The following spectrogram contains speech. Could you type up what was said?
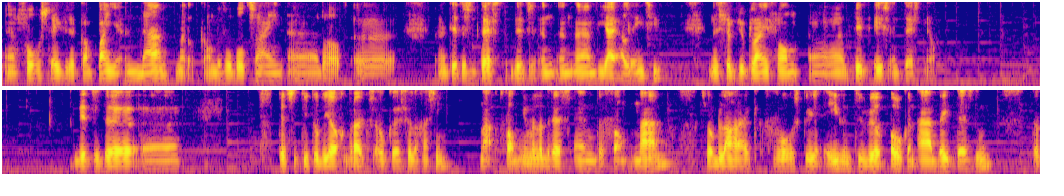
Uh, vervolgens geef je de campagne een naam. Nou, dat kan bijvoorbeeld zijn dat dit is een test, dit is een, een naam die jij alleen ziet. En de subject line van dit is een testmail. Dit is de, dit is de titel die jouw gebruikers ook zullen gaan zien. Nou, het van e-mailadres en de van naam, zo belangrijk. Vervolgens kun je eventueel ook een AB-test doen. Dat,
